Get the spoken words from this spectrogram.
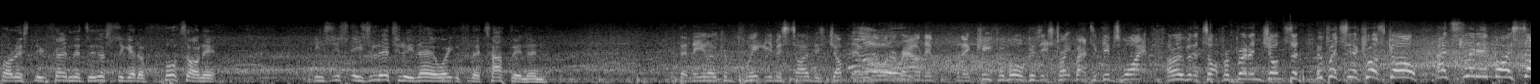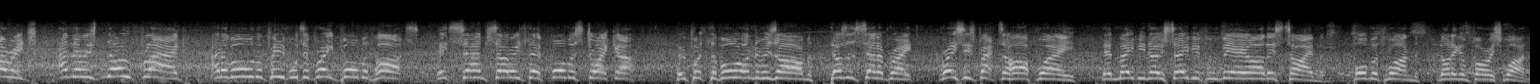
Forest defender to just to get a foot on it. He's just he's literally there waiting for the tap in and Danilo completely mistimed his jump there with no one around him. And then Kiefer Moore gives it straight back to Gibbs White and over the top from Brennan Johnson, who puts it across goal and slid in by Surridge. And there is no flag. And of all the people to break Bournemouth hearts, it's Sam Surridge, their former striker, who puts the ball under his arm, doesn't celebrate, races back to halfway. There may be no saviour from VAR this time. Bournemouth 1, Nottingham Forest 1.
